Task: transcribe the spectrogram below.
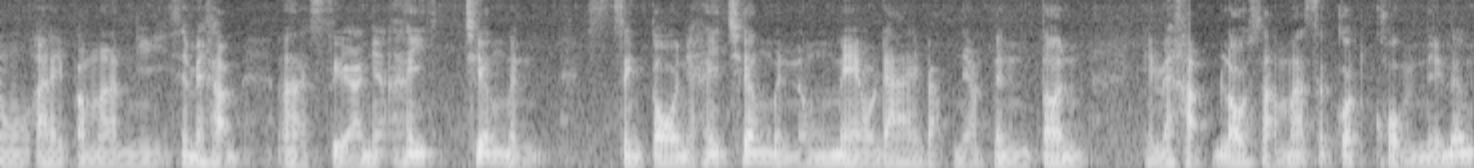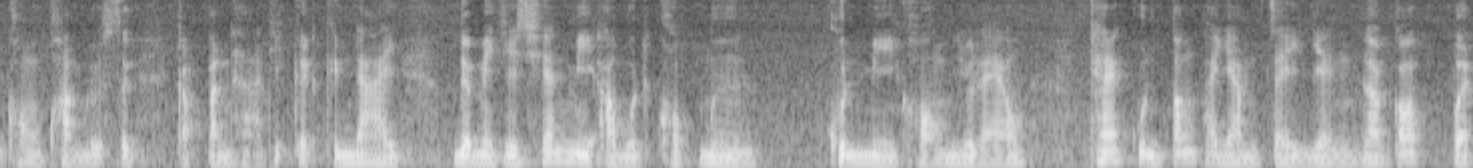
วอะไรประมาณนี้ใช่ไหมครับอ่าเสือเนี่ยให้เชื่องเหมือน สิงโตเนี่ยให้เชื่องเหมือนน้องแมวได้แบบเนี้ยเป็นต้นเห็นไหมครับ เราสามารถสะกดข่มในเรื่องของความรู้สึกกับปัญหาที่เกิดขึ้นได้ The Magician มีอาวุธครบมือ คุณมีของอยู่แล้ว แค่คุณต้องพยายามใจเย็น แล้วก็เปิด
